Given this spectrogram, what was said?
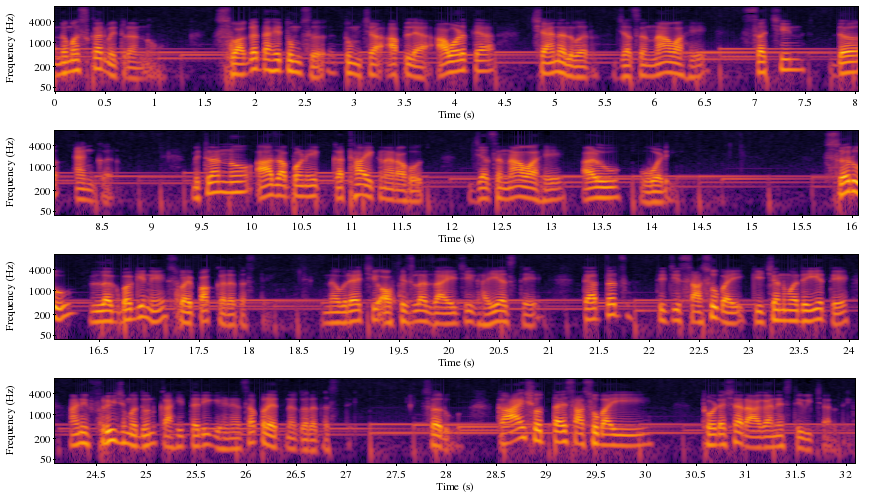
नमस्कार मित्रांनो. स्वागत आहे तुमचं तुमच्या आपल्या आवडत्या चॅनलवर ज्याचं नाव आहे सचिन द अँकर. मित्रांनो आज आपण एक कथा ऐकणार आहोत ज्याचं नाव आहे आळू वडी. सरू लगबगीने स्वयंपाक करत असते. नवऱ्याची ऑफिसला जायची घाई असते त्यातच तिची सासूबाई किचनमध्ये येते आणि फ्रीजमधून काहीतरी घेण्याचा प्रयत्न करत असते. सरू काय शोधताय सासूबाई? थोड्याशा रागानेच ती विचारते.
